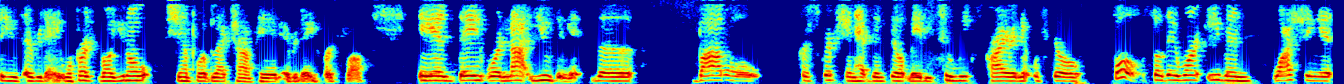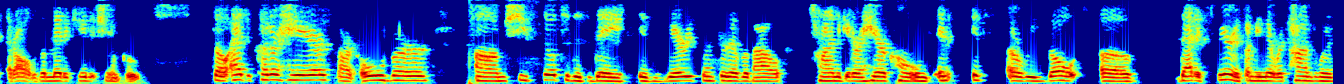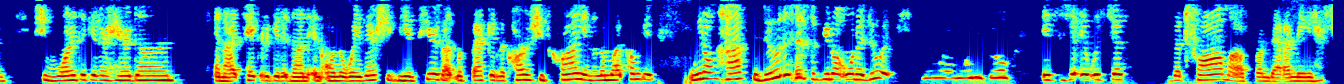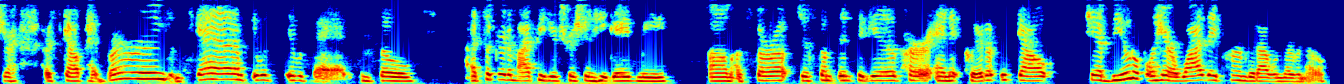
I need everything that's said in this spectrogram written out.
to use every day. Well, first of all, you don't shampoo a black child's head every day, first of all. And they were not using it. The bottle prescription had been filled maybe two weeks prior and it was still full. So they weren't even washing it at all. It was a medicated shampoo. So I had to cut her hair, start over. Um, she still to this day is very sensitive about trying to get her hair combed. And it's a result of that experience. I mean, there were times when she wanted to get her hair done and I'd take her to get it done. And on the way there, she'd be in tears. I'd look back in the car and she's crying. And I'm like, pumpkin, we don't have to do this if you don't want to do it. No, I want to go. It's just, it was just the trauma from that. I mean, her, her scalp had burns and scabs. It was, it was bad. And so I took her to my pediatrician. He gave me um, a syrup, just something to give her, and it cleared up the scalp. She had beautiful hair. Why they permed it, I will never know.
